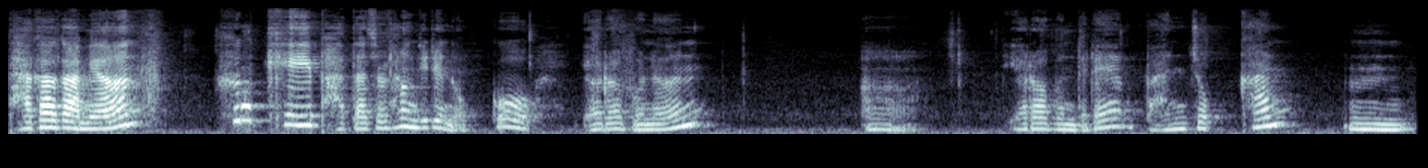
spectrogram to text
다가가면 흔쾌히 받아줄 확률이 높고 여러분은 어, 여러분들의 만족한 음,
